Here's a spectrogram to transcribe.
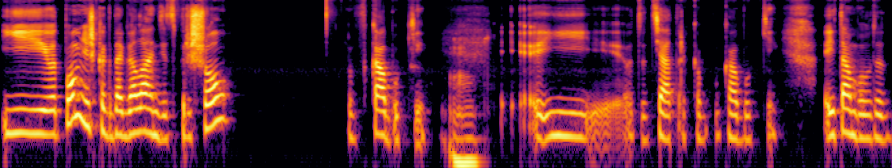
и вот помнишь, когда голландец пришел в Кабуки, ага. И этот театр Кабуки, и там был этот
